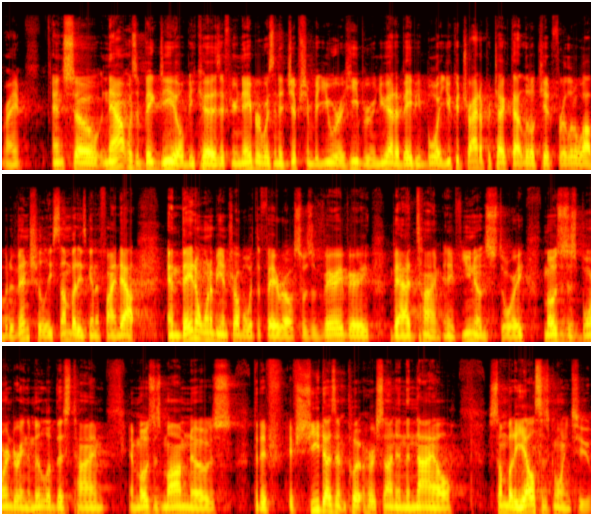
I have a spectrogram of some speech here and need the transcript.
right? And so now it was a big deal because if your neighbor was an Egyptian but you were a Hebrew and you had a baby boy, you could try to protect that little kid for a little while, but eventually somebody's going to find out. And they don't want to be in trouble with the Pharaoh, so it was a very, very bad time. And if you know the story, Moses is born during the middle of this time, and Moses' mom knows that if, if she doesn't put her son in the Nile, somebody else is going to,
